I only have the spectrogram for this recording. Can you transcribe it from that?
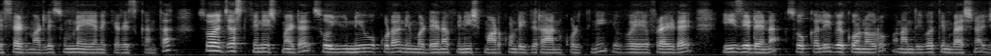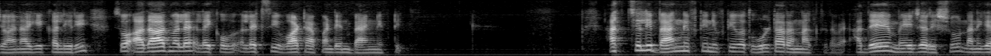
ಡಿಸೈಡ್ ಮಾಡಲಿ ಸುಮ್ಮನೆ ಏನಕ್ಕೆ ರಿಸ್ಕ್ ಅಂತ. So just finish my day so ನೀವು ಕೂಡ ನಿಮ್ಮ ಡೇನ ಫಿನಿಶ್ ಮಾಡ್ಕೊಂಡಿದ್ದೀರಾ ಅಂದ್ಕೊಳ್ತೀನಿ ಫ್ರೈಡೇ ಈಸಿ ಡೇನ ಸೊ ಕಲಿಬೇಕು ಅನ್ನೋರು, ನಂದು ಇವತ್ತಿನ ಬ್ಯಾಚ್ನ ಜಾಯ್ನ್ ಆಗಿ ಕಲೀರಿ. ಸೊ ಅದಾದಮೇಲೆ like let's see what happened in bank Nifty actually bank Nifty Nifty ಇವತ್ತು ಉಲ್ಟಾ ರನ್ ಆಗ್ತಿದ್ದಾವೆ ಅದೇ ಮೇಜರ್ ಇಶ್ಯೂ ನನಗೆ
